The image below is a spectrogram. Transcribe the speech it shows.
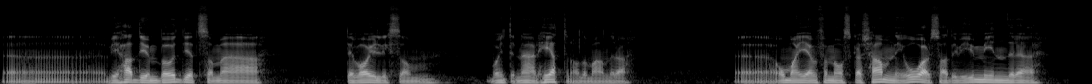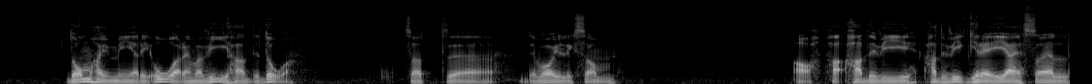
Eh, vi hade ju en budget som är, det var ju liksom, var inte i närheten av de andra. Eh, om man jämför med Oskarshamn i år så hade vi ju mindre, de har ju mer i år än vad vi hade då. Så att eh, det var ju liksom, ja, ha- hade vi, hade vi grejat SHL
